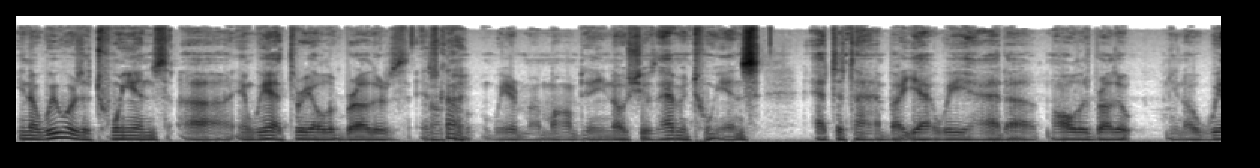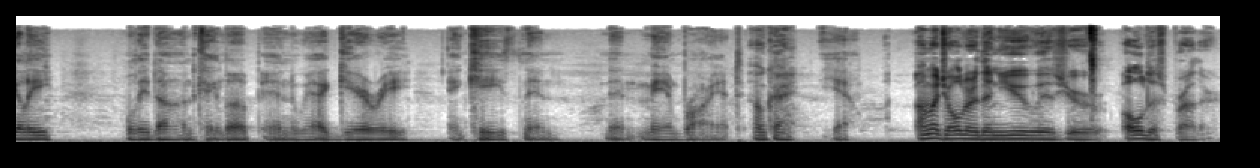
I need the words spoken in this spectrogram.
you know, we were the twins, uh, and we had three older brothers. It's kind of weird. My mom didn't even know she was having twins at the time. But yeah, we had uh, my older brother, you know, Willie, Willie Dunn, Calip, and we had Gary and Keith, and then me and Bryant. Okay. Yeah. How much older than you is your oldest brother?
